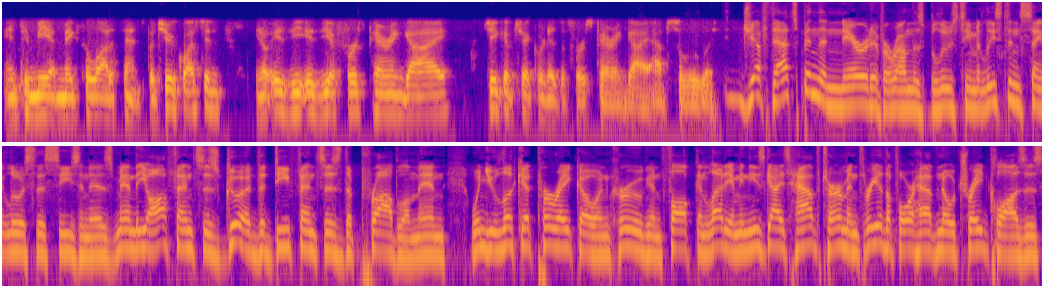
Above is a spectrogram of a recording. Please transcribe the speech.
and to me, it makes a lot of sense. But to your question, you know, is he is he a first pairing guy? Jakob Chychrun is a first pairing guy, absolutely. Jeff, that's been the narrative around this Blues team, at least in St. Louis this season, is man, the offense is good, the defense is the problem. And when you look at Parayko and Krug and Falk and Leddy, I mean, these guys have term, and three of the four have no trade clauses,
